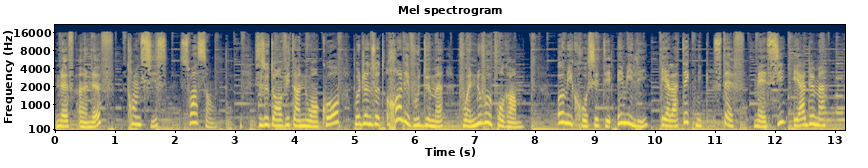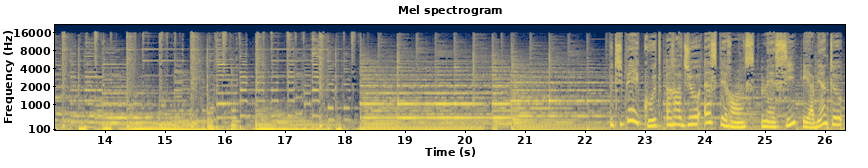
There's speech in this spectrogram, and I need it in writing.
919 36 60. Si vous avez envie à nous encore, moi je vous rendez-vous demain pour un nouveau programme. Au micro, c'était Émilie et à la technique, Steph. Merci et à demain. Petit P écoute Radio Espérance. Merci et à bientôt.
